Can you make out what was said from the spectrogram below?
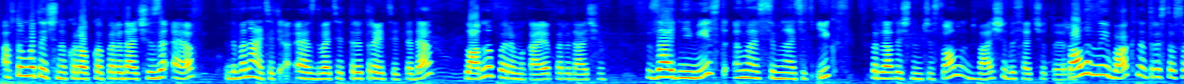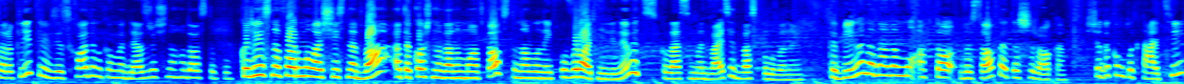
Автоматична коробка передач ZF 12 AS 2330 TD плавно перемикає передачі. Задній міст МС-17X з передаточним числом 264. Паливний бак на 340 літрів зі сходинками для зручного доступу. Колісна формула 6х2, а також на даному авто встановлений поворотній лінивець з колесами 22,5. Кабіна на даному авто висока та широка. Щодо комплектації,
